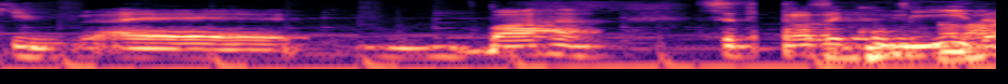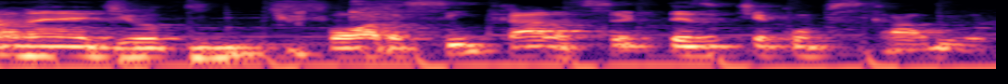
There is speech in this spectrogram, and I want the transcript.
Que é, barra. Você trazer comida, né? De, outro- de fora, assim, cara, certeza que tinha confiscado, velho.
